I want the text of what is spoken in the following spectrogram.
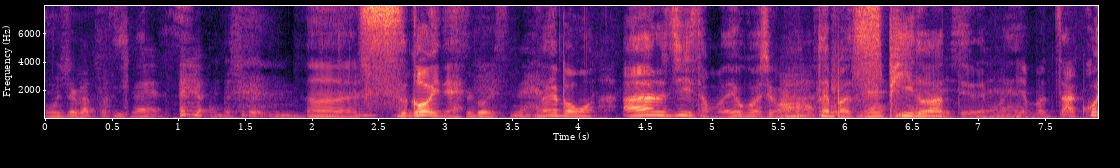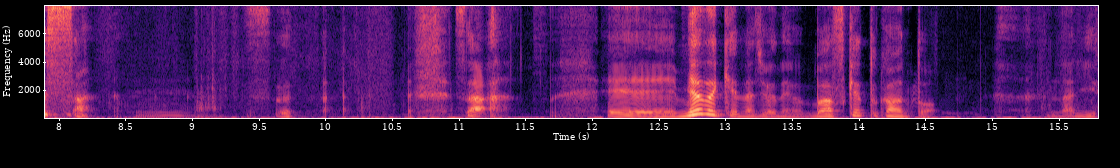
面白かったですね。面白い。うん。うん、すごいね。す。ごいですね。やっぱもう RG さんもねよくわかるあー本当やっぱスピードだっていうね。早いですね。やっぱザコシさん、す さあ、えー、宮崎県ラジオネームバスケットカウント。何？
